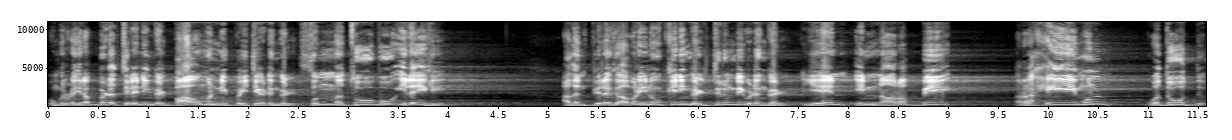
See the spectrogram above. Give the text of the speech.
உங்களுடைய ரப்பிடத்திலே நீங்கள் பாவ மன்னிப்பை தேடுங்கள். சும்ம தூபு இலைஹி. அதன் பிறகு அவனை நோக்கி நீங்கள் திரும்பி விடுங்கள். ஏன்? இன்ன ரப்பி ரஹீமுன் வதூத்.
